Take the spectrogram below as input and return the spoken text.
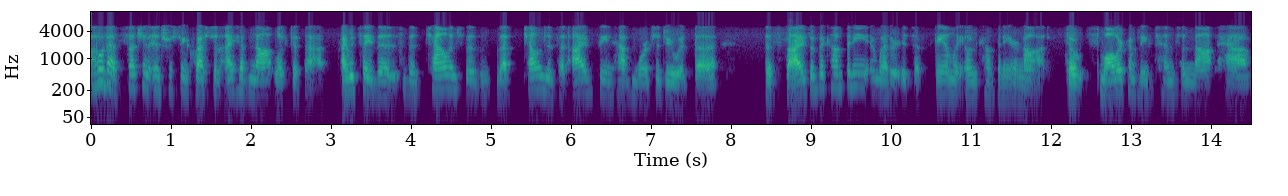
Oh, that's such an interesting question. I have not looked at that. I would say the the challenge the, the challenges that I've seen have more to do with the the size of the company and whether it's a family owned company or not. So smaller companies tend to not have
